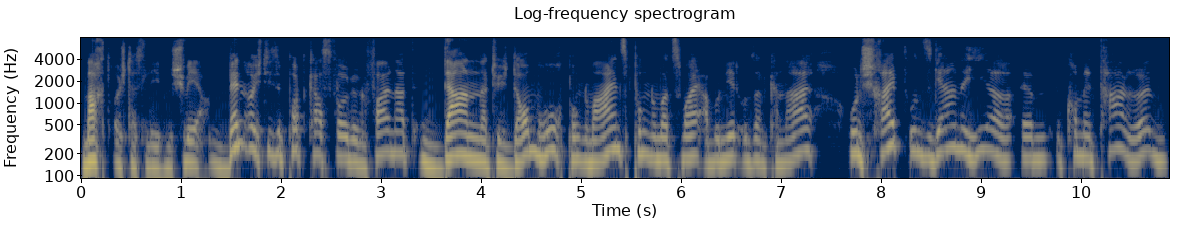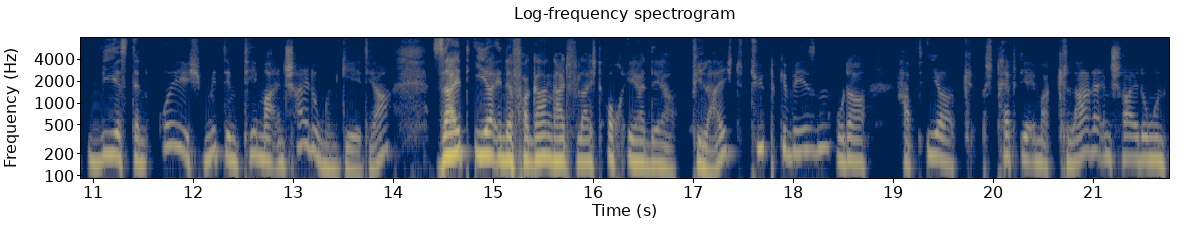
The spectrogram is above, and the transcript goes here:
macht euch das Leben schwer. Wenn euch diese Podcast-Folge gefallen hat, dann natürlich Daumen hoch. Punkt Nummer eins. Punkt Nummer zwei, abonniert unseren Kanal und schreibt uns gerne hier ähm, Kommentare, wie es denn euch mit dem Thema Entscheidungen geht. Ja, seid ihr in der Vergangenheit vielleicht auch eher der vielleicht-Typ gewesen oder habt ihr trefft ihr immer klare Entscheidungen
